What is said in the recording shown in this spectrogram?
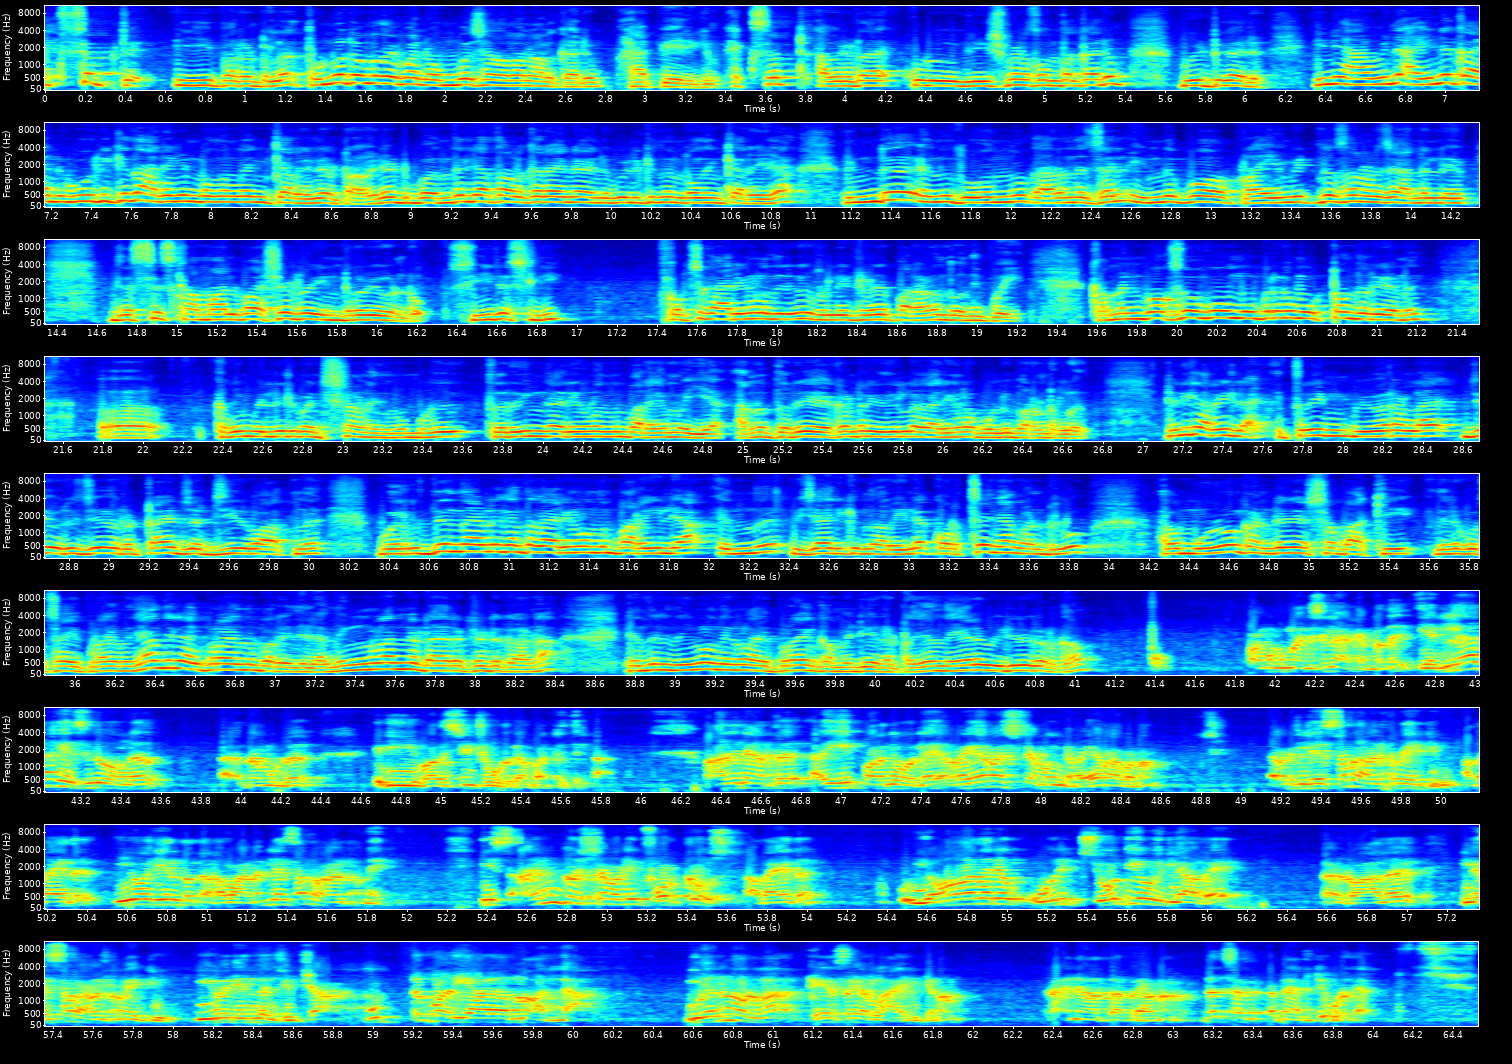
എക്സെപ്റ്റ് ഈ പറഞ്ഞിട്ടുള്ള തൊണ്ണൂറ്റൊമ്പത് പോയിന്റ് ഒമ്പത് ശതമാനം ആൾക്കാരും ഹാപ്പി ആയിരിക്കും. എക്സെപ്റ്റ് അവരുടെ ഗ്രീഷ്മയുടെ സ്വന്തക്കാരും വീട്ടുകാരും. ഇനി അവന് അതിനൊക്കെ അനുകൂലിക്കുന്ന ആരെങ്കിലും ഉണ്ടോ എന്നുള്ളത് എനിക്കറിയില്ല കേട്ടോ. അവരായിട്ട് ബന്ധമില്ലാത്ത ആൾക്കാർ അതിനെ അനുകൂലിക്കുന്നുണ്ടോ എന്ന് എനിക്കറിയില്ല. ഉണ്ട് എന്ന് തോന്നുന്നു. കാരണം എന്താ വെച്ചാൽ ഇന്നിപ്പോൾ പ്രൈം വിറ്റ്നസ് എന്ന ചാനലിൽ ജസ്റ്റിസ് കമാൽ പാഷയുടെ ഇന്റർവ്യൂ കണ്ടു. സീരിയസ്ലി കുറച്ച് കാര്യങ്ങൾ ഇതിൽ റിലേറ്റഡ് പറയാൻ തോന്നിപ്പോയി. കമന്റ് ബോക്സ് നോക്കുമ്പോൾ മൂപ്പർക്ക് മുട്ടം തെറിയാണ്. ഇത്രയും വലിയൊരു മനുഷ്യനാണ്. നമുക്ക് തെറിയും കാര്യങ്ങളൊന്നും പറയാൻ വയ്യ. കാരണം തെറി കേൾക്കേണ്ട രീതിയിലുള്ള കാര്യങ്ങളാണ് പുള്ളി പറഞ്ഞിട്ടുള്ളത്. എനിക്കറിയില്ല. ഇത്രയും വിവരമുള്ള ഒരു റിട്ടയർഡ് ജഡ്ജിയുടെ ഭാഗത്ത് നിന്ന് വെറുതെ എന്തായാലും ഇങ്ങനത്തെ കാര്യങ്ങളൊന്നും പറയില്ല എന്ന് വിചാരിക്കുന്നു. അറിയില്ല. കുറച്ചേ ഞാൻ കണ്ടുള്ളൂ. അത് മുഴുവൻ കണ്ടതിന് ശേഷം ബാക്കി ഇതിനെക്കുറിച്ച് അഭിപ്രായം ഞാൻ ഇതിൽ അഭിപ്രായം ഒന്നും പറയുന്നില്ല. നിങ്ങൾ തന്നെ ഡയറക്റ്റായിട്ട് കാണാം എന്നിട്ട് നിങ്ങൾ നിങ്ങളുടെ അഭിപ്രായം കമന്റ് ചെയ്യണം കേട്ടോ. ഞാൻ നേരെ വീഡിയോയിൽ കിടക്കാം. നമുക്ക് മനസ്സിലാക്കേണ്ടത് എല്ലാ കേസിലും അങ്ങ് നമുക്ക് ഈ വധശിക്ഷ കൊടുക്കാൻ പറ്റത്തില്ല. അതിനകത്ത് ഈ പറഞ്ഞ പോലെ റയറസ്റ്റ് അമംഗ് റയർ ആവണം. ലെസർ ആൾട്ടർനേറ്റീവ് അതായത് നിയോജിത തടവാണ്? Lesser alternative is unquestionably foreclose അതായത് യാതൊരു ഒരു ചോദ്യവും ഇല്ലാതെ അത് ലെസർ ആൾട്ടർനേറ്റീവ് നിയോജിത ശിക്ഷ ഒട്ടും അല്ല എന്നുള്ള കേസുകളിലായിരിക്കണം. അതിനകത്ത് വേണം ഡെത്ത് പെനാൽറ്റി കൊടുക്കാൻ.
